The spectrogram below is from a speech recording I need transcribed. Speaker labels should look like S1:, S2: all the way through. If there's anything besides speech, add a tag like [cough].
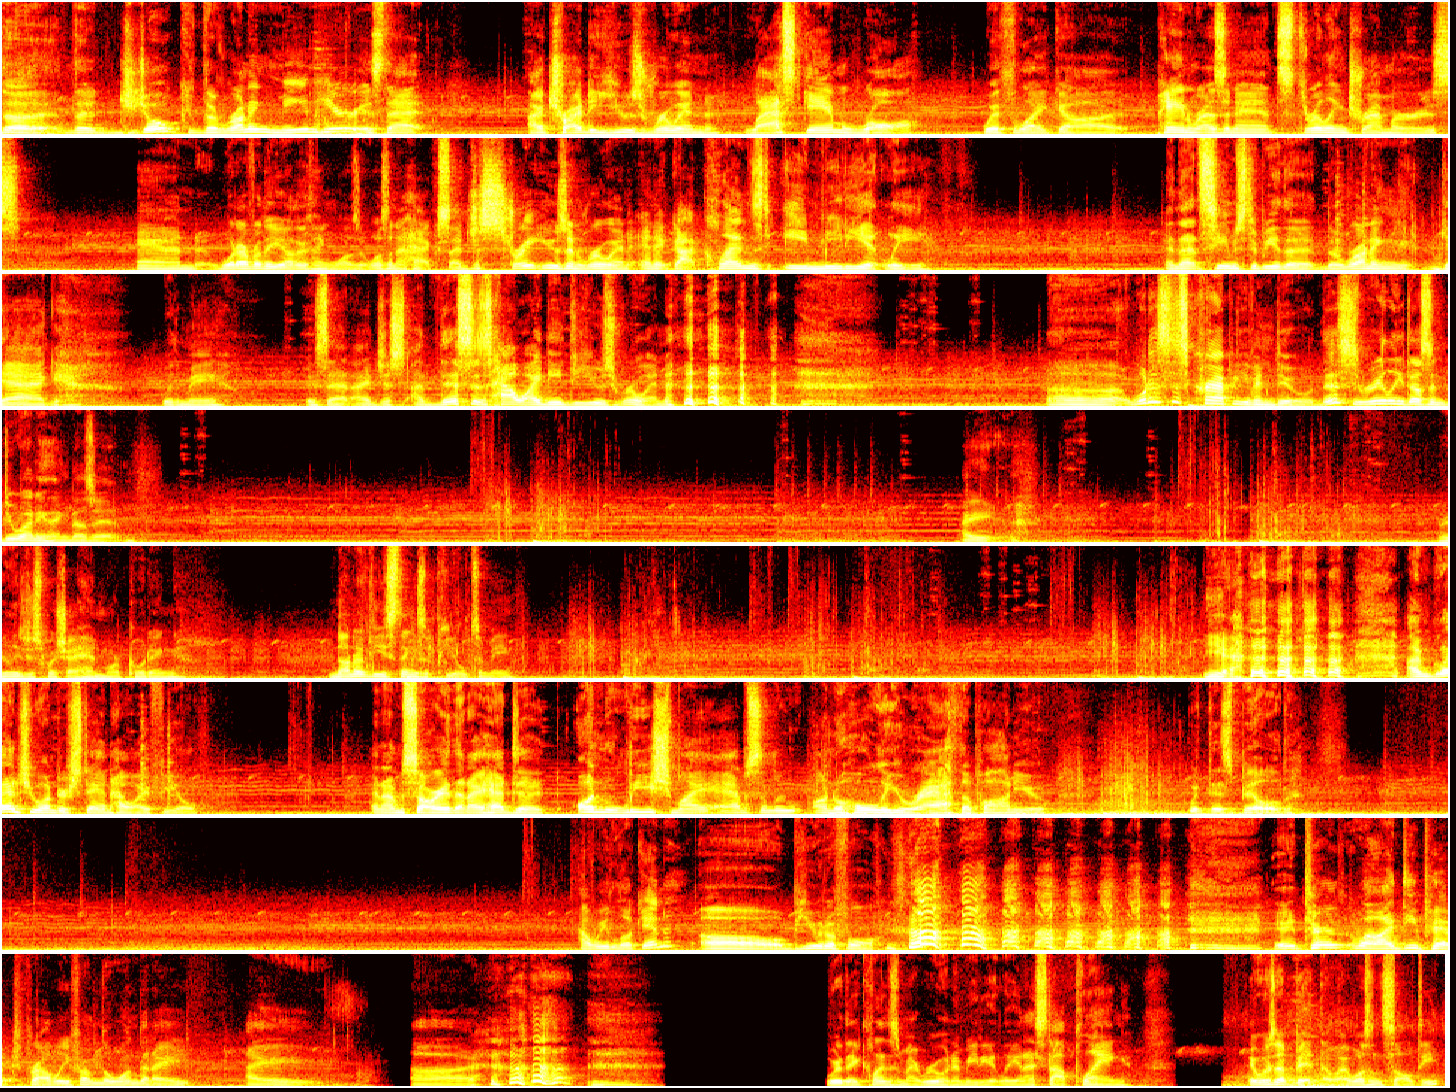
S1: the the joke, the running meme here is that I tried to use Ruin last game raw with like uh, pain resonance, thrilling tremors, and whatever the other thing was. It wasn't a hex. I just straight using Ruin, and it got cleansed immediately. And that seems to be the the running gag with me, is that I just uh, this is how I need to use Ruin. [laughs] uh, what does this crap even do? This really doesn't do anything, does it? I I really just wish I had more pudding. None of these things appeal to me. Yeah. [laughs] I'm glad you understand how I feel. And I'm sorry that I had to unleash my absolute unholy wrath upon you with this build. How we looking? Oh, beautiful. [laughs] it turns well, I depipped probably from the one that I I uh [laughs] where they cleansed my ruin immediately and I stopped playing. It was a bit though, I wasn't salty.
